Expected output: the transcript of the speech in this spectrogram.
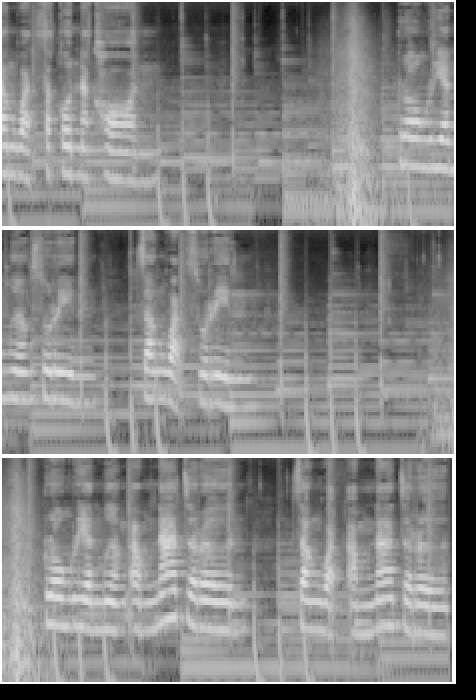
จังหวัดสกลนคร โรงเรียนเมืองสุรินทร์ จังหวัดสุรินทร์ โรงเรียนเมืองอำนาจเจริญ จังหวัดอำนาจเจริญ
